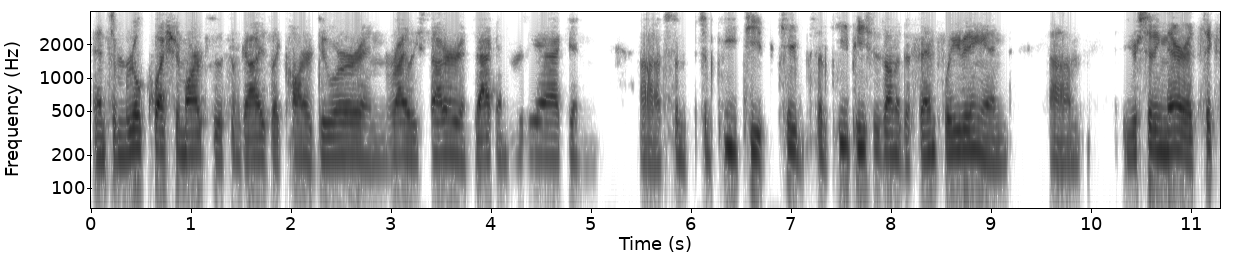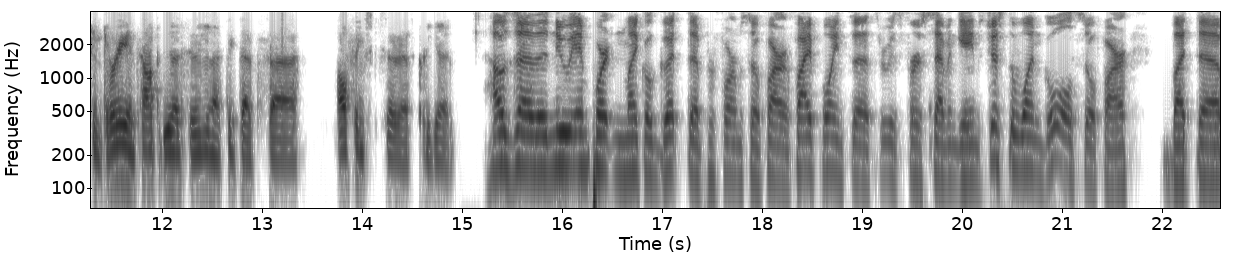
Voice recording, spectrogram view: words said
and some real question marks with some guys like Connor Dewar and Riley Sutter and Zach Andrusiak and, uh, some, some key, key, some key pieces on the defense leaving. And, um, you're sitting there at six and three and top of the U.S. division. I think that's, uh, all things considered, that's pretty good. How's uh, the new import and Michael Gutt uh, performed so far? Five points uh, through his first seven games, just the one goal so far. But uh,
